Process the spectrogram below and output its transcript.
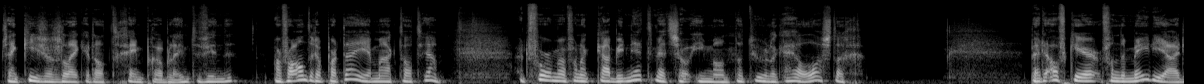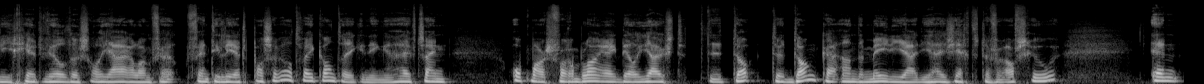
Zijn kiezers lijken dat geen probleem te vinden. Maar voor andere partijen maakt dat ja, het vormen van een kabinet met zo iemand natuurlijk heel lastig. Bij de afkeer van de media die Geert Wilders al jarenlang ventileert, passen wel twee kanttekeningen. Hij heeft zijn opmars voor een belangrijk deel juist te, te danken aan de media die hij zegt te verafschuwen. En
